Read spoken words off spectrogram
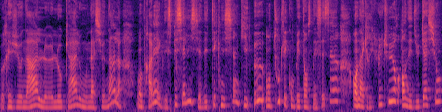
régional, local ou national, on travaille avec des spécialistes. Il y a des techniciens qui, eux, ont toutes les compétences nécessaires en agriculture, en éducation,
